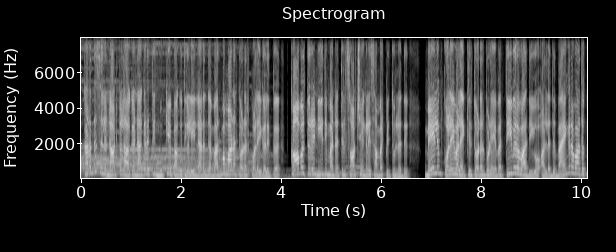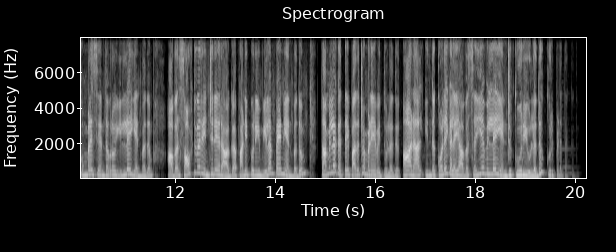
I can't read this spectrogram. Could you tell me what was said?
கடந்த சில நாட்களாக நகரத்தின் முக்கிய பகுதிகளில் நடந்த மர்மமான தொடர் கொலைகளுக்கு காவல்துறை நீதிமன்றத்தில் சாட்சியங்களை சமர்ப்பித்துள்ளது. மேலும் கொலை வழக்கில் தொடர்புடையவர் தீவிரவாதியோ அல்லது பயங்கரவாத கும்பலை சேர்ந்தவரோ இல்லை என்பதும் அவர் சாஃப்ட்வேர் இன்ஜினியராக பணிபுரியும் இளம்பெண் என்பதும் தமிழகத்தை பதற்றமடைய வைத்துள்ளது. ஆனால் இந்த கொலைகளை அவர் செய்யவில்லை என்று கூறியுள்ளது குறிப்பிடத்தக்கது.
